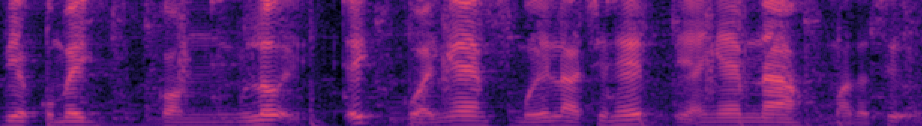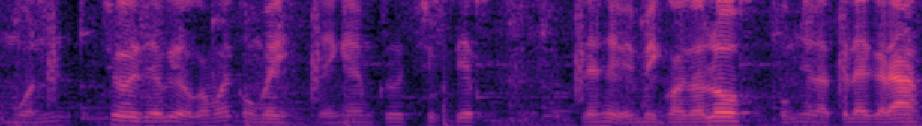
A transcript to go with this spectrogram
việc của mình. Còn lợi ích của anh em mới là trên hết. Thì anh em nào mà thật sự muốn chơi theo kiểu cách của mình thì anh em cứ trực tiếp liên hệ với mình qua Zalo cũng như là Telegram.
